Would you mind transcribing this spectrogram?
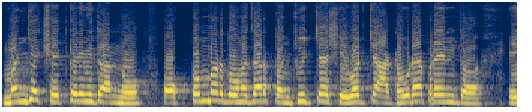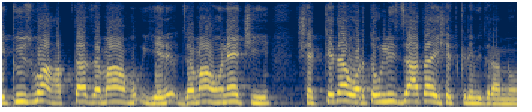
म्हणजे शेतकरी मित्रांनो ऑक्टोंबर दोन हजार पंचवीसच्या शेवटच्या आठवड्यापर्यंत एकवीसवा हप्ता जमा हो- ये- जमा होण्याची शक्यता वर्तवली जात आहे शेतकरी मित्रांनो.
